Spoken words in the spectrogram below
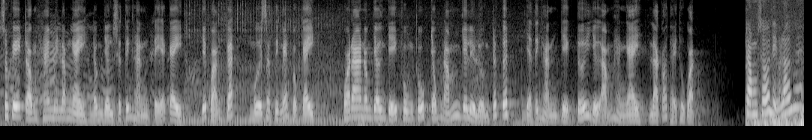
Sau khi trồng 25 ngày, nông dân sẽ tiến hành tỉa cây với khoảng cách 10cm một cây. Ngoài ra, nông dân chỉ phun thuốc chống nấm với liều lượng rất ít và tiến hành việc tưới giữ ẩm hàng ngày là có thể thu hoạch. Trong số liệu lớn á,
